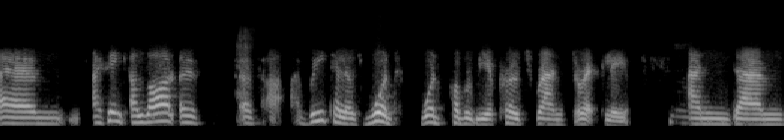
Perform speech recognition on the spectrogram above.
um, I think a lot of of uh, retailers would would probably approach brands directly, mm. and um,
